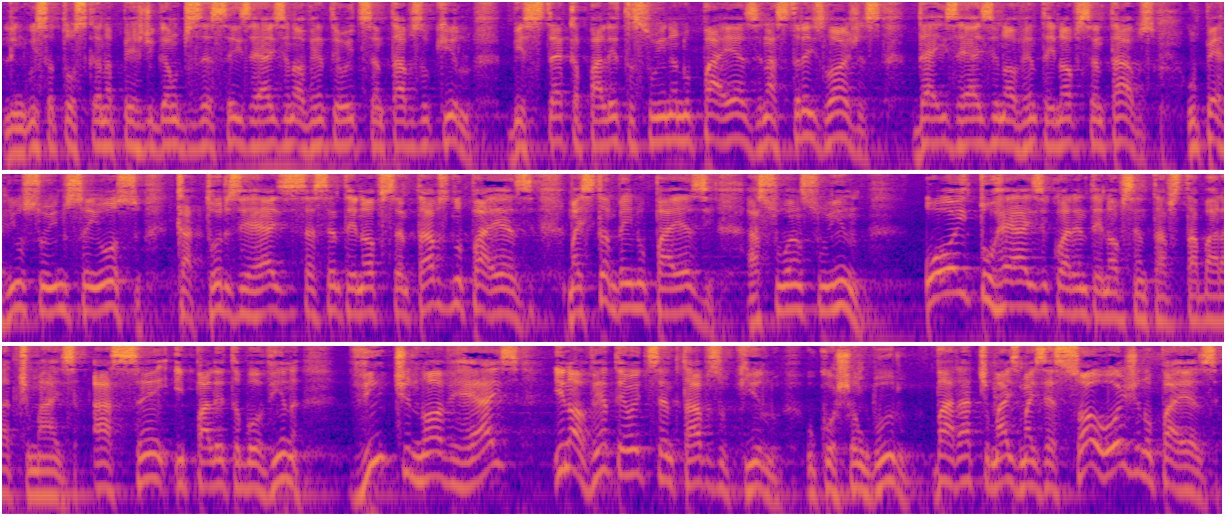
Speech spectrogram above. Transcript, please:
Linguiça toscana perdigão, R$ 16,98 o quilo. Bisteca paleta suína no Paese, nas três lojas, R$ 10,99. O pernil suíno sem osso, R$ 14,69 no Paese. Mas também no Paese, a suan suíno, R$ 8,49 está barato demais. A 100 e paleta bovina, R$ 29,98 o quilo. O colchão duro, barato demais, mas é só hoje no Paese.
